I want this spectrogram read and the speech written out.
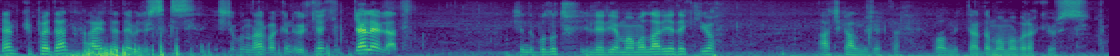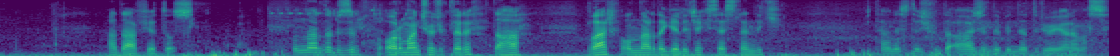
Hem küpeden ayırt edebilirsiniz. İşte bunlar bakın ürkek. Gel evladım. Şimdi Bulut ileriye mamalar yedekliyor. Aç kalmayacaklar. Bol miktarda mama bırakıyoruz. Hadi afiyet olsun. Bunlar da bizim orman çocukları. Daha var. Onlar da gelecek. Seslendik. Tanesi de şurada ağacın dibinde duruyor yaramaz.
